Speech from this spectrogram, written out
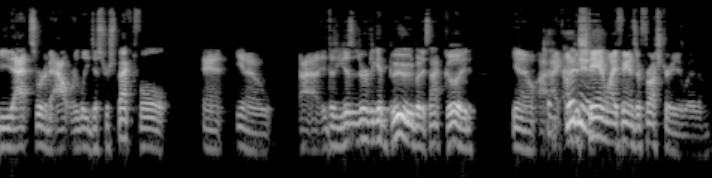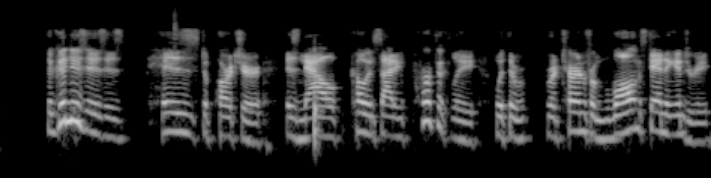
be that sort of outwardly disrespectful, and you know uh, it does, he doesn't deserve to get booed, but it's not good. You know, I, I understand news- why fans are frustrated with him. The good news is is his departure is now coinciding perfectly with the return from long-standing injury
